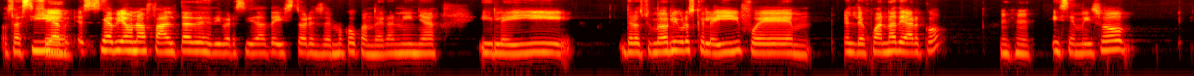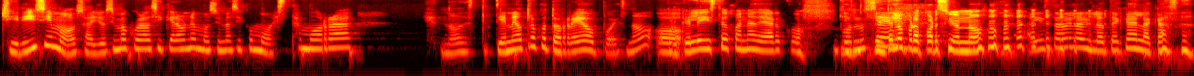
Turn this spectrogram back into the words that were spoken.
O sea, sí, había una falta de diversidad de historias. me acuerdo cuando era niña y leí, de los primeros libros que leí fue mm, el de Juana de Arco y se me hizo chidísimo. O sea, yo sí me acuerdo así que era una emoción así como esta morra, no, este, tiene otro cotorreo, pues, ¿no? O, ¿Por qué leíste Juana de Arco? Pues ¿Quién, no quién sé. te lo proporcionó? Ahí estaba en la biblioteca de la casa.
